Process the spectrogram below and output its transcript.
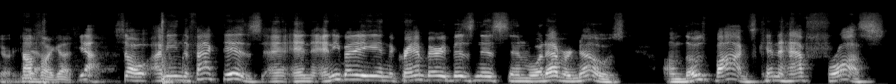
Sure. Yeah. I'm sorry. Yeah. So, I mean, the fact is, and anybody in the cranberry business and whatever knows um, those bogs can have frost.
